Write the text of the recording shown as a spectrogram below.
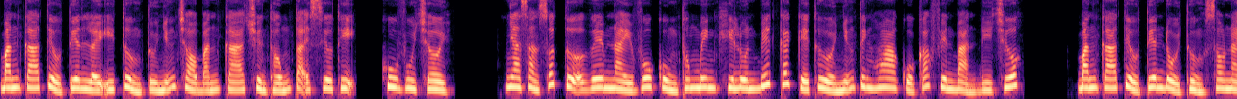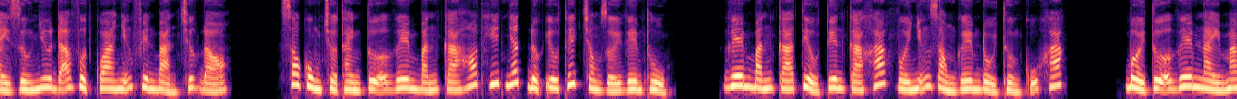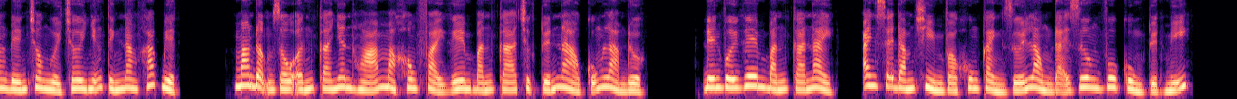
Bắn cá Tiểu Tiên lấy ý tưởng từ những trò bắn cá truyền thống tại siêu thị, khu vui chơi. Nhà sản xuất tựa game này vô cùng thông minh khi luôn biết cách kế thừa những tinh hoa của các phiên bản đi trước. Bắn cá Tiểu Tiên đổi thưởng sau này dường như đã vượt qua những phiên bản trước đó. Sau cùng trở thành tựa game bắn cá hot hit nhất được yêu thích trong giới game thủ. Game bắn cá Tiểu Tiên cá khác với những dòng game đổi thưởng cũ khác. Bởi tựa game này mang đến cho người chơi những tính năng khác biệt, mang đậm dấu ấn cá nhân hóa mà không phải game bắn cá trực tuyến nào cũng làm được. Đến với game bắn cá này, anh sẽ đắm chìm vào khung cảnh dưới lòng đại dương vô cùng tuyệt mỹ.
